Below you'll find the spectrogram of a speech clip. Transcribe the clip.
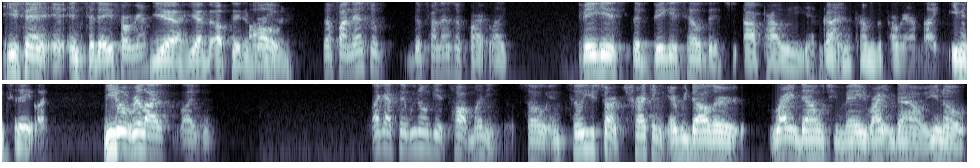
You saying in today's program? Yeah, yeah, in the updated Oh. version. the financial the financial part like biggest the biggest help that i probably have gotten from the program like even today like you don't realize like like i said we don't get taught money so until you start tracking every dollar writing down what you made writing down you know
